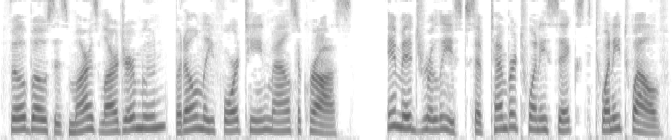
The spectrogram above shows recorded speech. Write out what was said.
Phobos is Mars' larger moon, but only 14 miles across. Image released September 26, 2012.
